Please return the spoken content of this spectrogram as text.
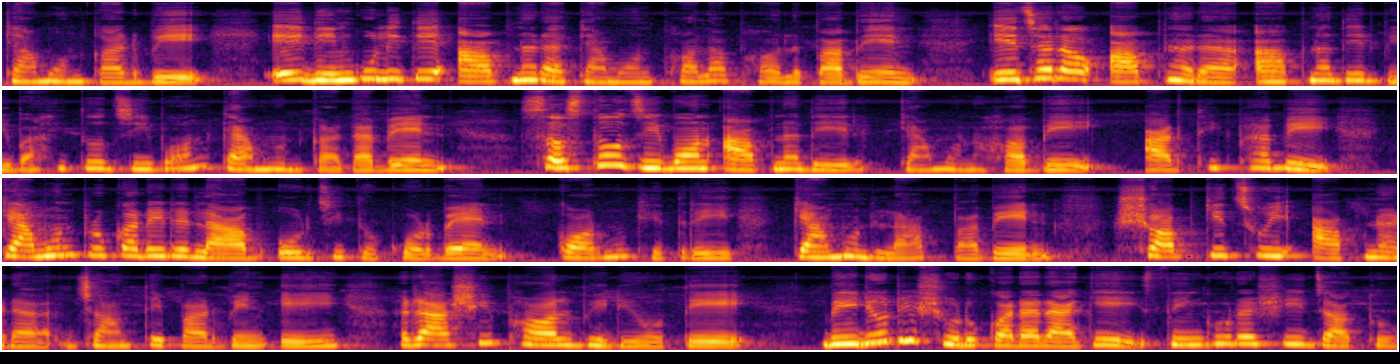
কেমন কাটবে? এই দিনগুলিতে আপনারা কেমন ফলাফল পাবেন? এছাড়াও আপনারা আপনাদের বিবাহিত জীবন কেমন কাটাবেন? স্বাস্থ্য জীবন আপনাদের কেমন হবে? আর্থিকভাবে কেমন প্রকারের লাভ অর্জিত করবেন? কর্মক্ষেত্রে কেমন লাভ পাবেন? সব কিছুই আপনারা জানতে পারবেন এই রাশিফল ভিডিওতে। ভিডিওটি শুরু করার আগে সিংহরাশি জাতক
